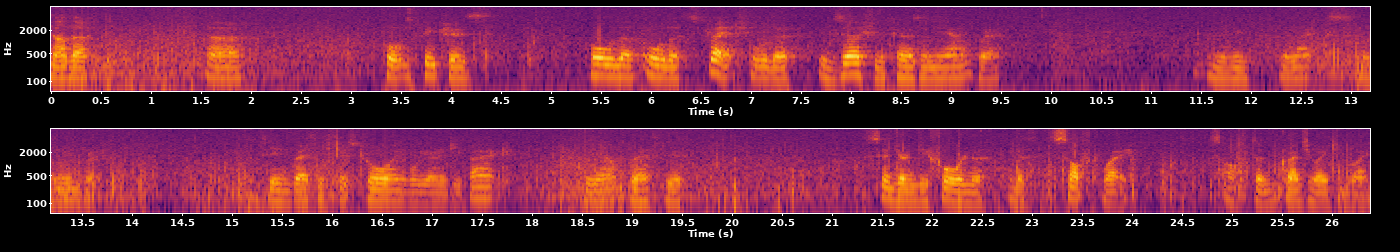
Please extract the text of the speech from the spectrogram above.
another uh, important feature is all the all the stretch, all the exertion occurs on the out breath. And then we relax in the in-breath. The in-breath is just drawing all your energy back. The out-breath, you send your energy forward in a, in a soft way, soft and graduated way.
